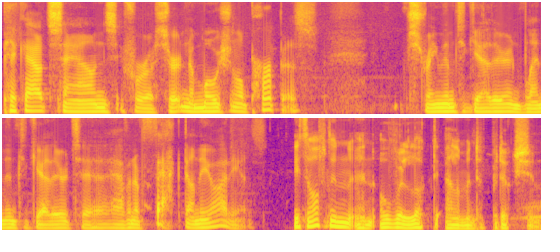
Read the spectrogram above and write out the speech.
pick out sounds for a certain emotional purpose, string them together and blend them together to have an effect on the audience. It's often an overlooked element of production,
